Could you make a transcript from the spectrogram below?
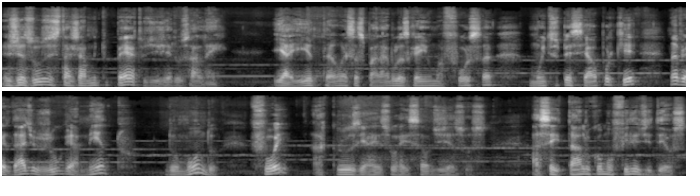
Jesus está já muito perto de Jerusalém. E aí então essas parábolas ganham uma força muito especial, porque, na verdade, o julgamento do mundo foi a cruz e a ressurreição de Jesus. Aceitá-lo como Filho de Deus,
